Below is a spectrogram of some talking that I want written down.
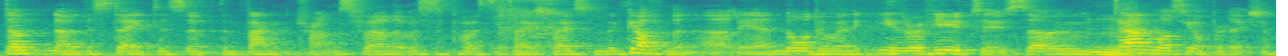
don't know the status of the bank transfer that was supposed to take place from the government earlier, nor do any, either of you two. So, Dan, what's your prediction?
